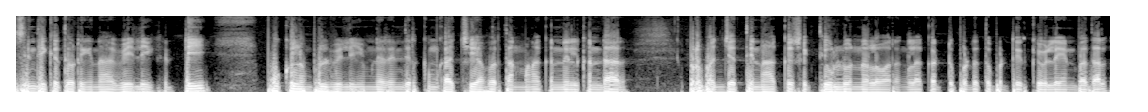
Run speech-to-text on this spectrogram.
சிந்திக்க தொடங்கினார். வேலி கட்டி பூக்களும் புல்வெளியும் நிறைந்திருக்கும் காட்சி அவர் தன் மனக்கண்ணில் கண்டார். பிரபஞ்சத்தின் ஆக்க சக்தி உள்ளூர் நிலவரங்களால் கட்டுப்படுத்தப்பட்டிருக்கவில்லை என்பதால்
